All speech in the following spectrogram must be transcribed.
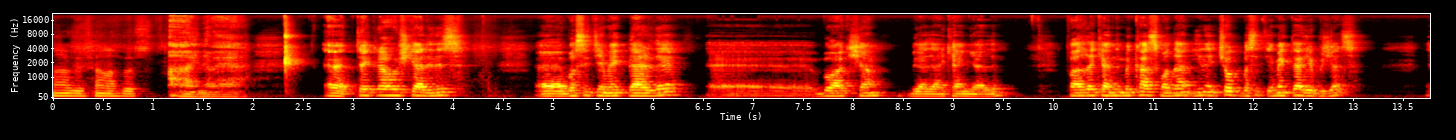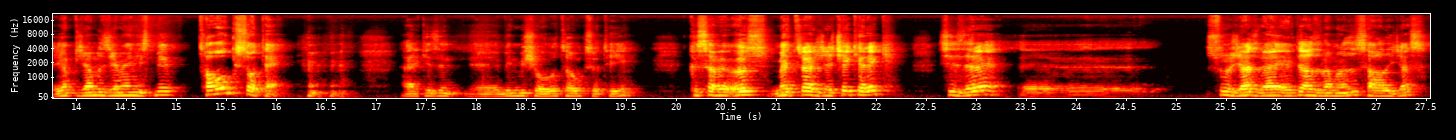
ne yapıyorsun? Ne yapıyorsun? Aynı be ya. Evet tekrar hoş geldiniz. Ee, basit yemeklerde ee, bu akşam biraz erken geldim. Fazla kendimi kasmadan yine çok basit yemekler yapacağız. E, yapacağımız yemeğin ismi tavuk sote. Herkesin e, bilmiş olduğu tavuk soteyi kısa ve öz metrajla çekerek sizlere e, sunacağız ve evde hazırlamanızı sağlayacağız.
